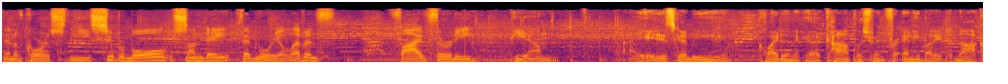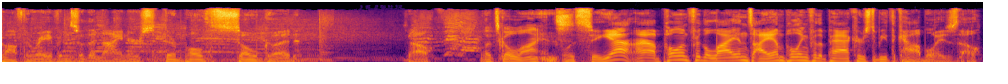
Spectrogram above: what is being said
Then, of course, the Super Bowl Sunday, February 11th, 5.30 p.m. It's going to be quite an accomplishment for anybody to knock off the Ravens or the Niners. They're both so good. So let's go Lions. Let's see. Yeah, uh, pulling for the Lions. I am pulling for the Packers to beat the Cowboys, though.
